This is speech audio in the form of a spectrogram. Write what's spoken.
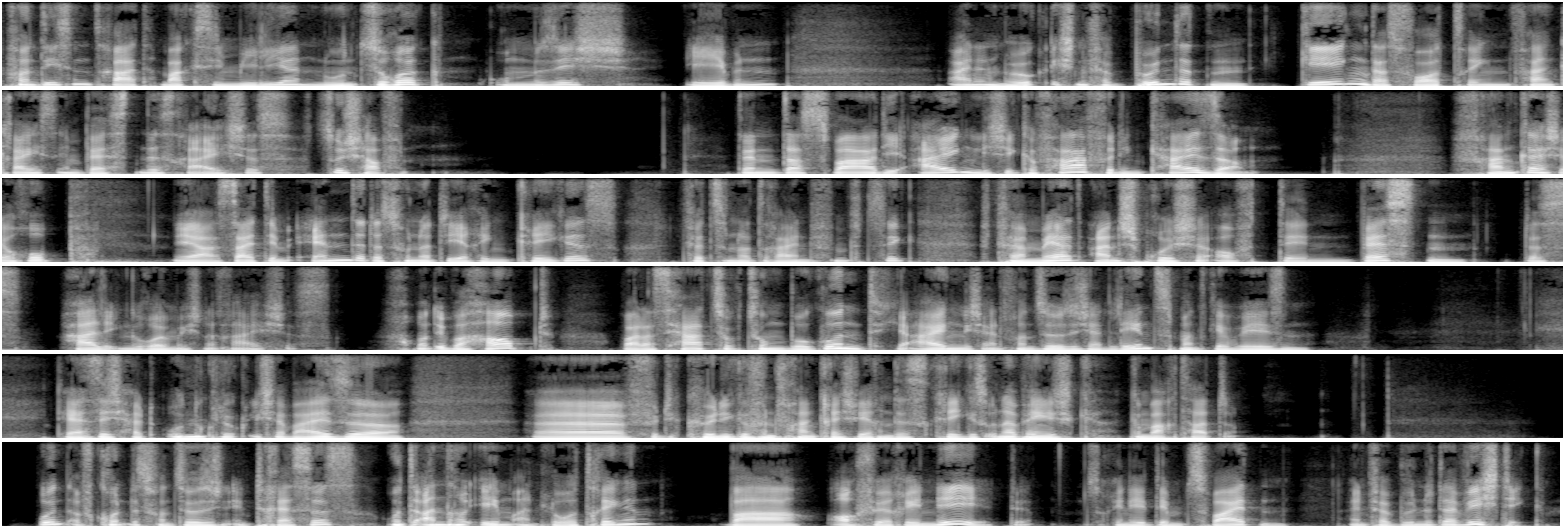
Von diesen trat Maximilian nun zurück, um sich eben einen möglichen Verbündeten gegen das Vordringen Frankreichs im Westen des Reiches zu schaffen. Denn das war die eigentliche Gefahr für den Kaiser. Frankreich erhob ja seit dem Ende des Hundertjährigen Krieges 1453 vermehrt Ansprüche auf den Westen des Heiligen Römischen Reiches. Und überhaupt war das Herzogtum Burgund ja eigentlich ein französischer Lehnsmann gewesen, der sich halt unglücklicherweise äh, für die Könige von Frankreich während des Krieges unabhängig gemacht hat. Und aufgrund des französischen Interesses, unter anderem eben an Lothringen, war auch für René, also René II., ein Verbündeter wichtig.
